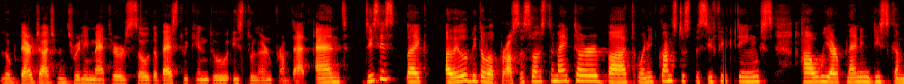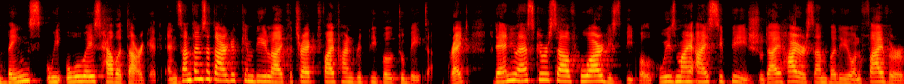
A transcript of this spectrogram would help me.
look, their judgment really matters. So the best we can do is to learn from that. And this is like a little bit of a process estimator, but when it comes to specific things, how we are planning these campaigns, we always have a target. And sometimes a target can be like attract 500 people to beta, right? Then you ask yourself, who are these people? Who is my ICP? Should I hire somebody on Fiverr,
